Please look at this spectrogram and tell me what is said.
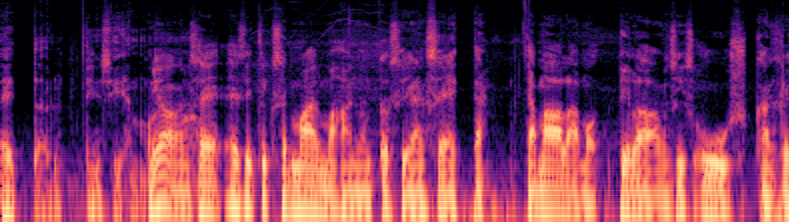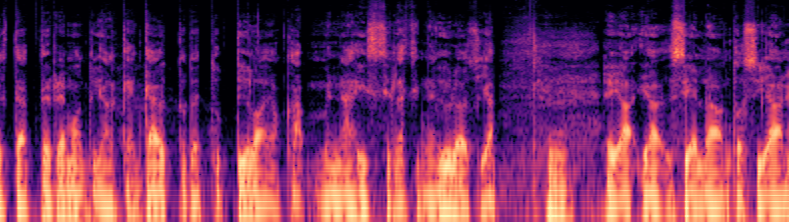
heittäydyttiin siihen maailmaan. Joo, se esityksen maailmahan on tosiaan se, että Tämä Maalaamo-tila on siis uusi kansallisteatterin remontin jälkeen käyttöotettu tila, joka mennään hissillä sinne ylös. Ja, hmm. ja, ja siellä on tosiaan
